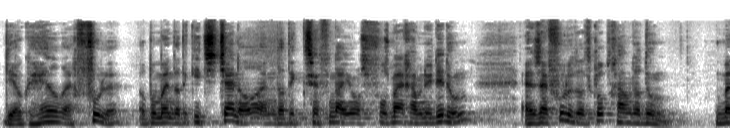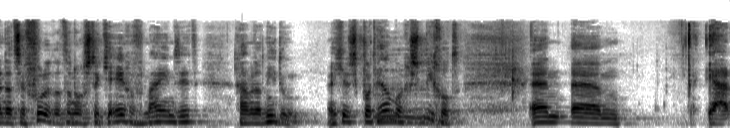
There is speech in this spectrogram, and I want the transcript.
Die ook heel erg voelen. Op het moment dat ik iets channel en dat ik zeg van nou jongens, volgens mij gaan we nu dit doen. En zij voelen dat het klopt, gaan we dat doen. Op het moment dat zij voelen dat er nog een stukje ego van mij in zit, gaan we dat niet doen. Weet je, dus ik word helemaal gespiegeld. En ehm, ja,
